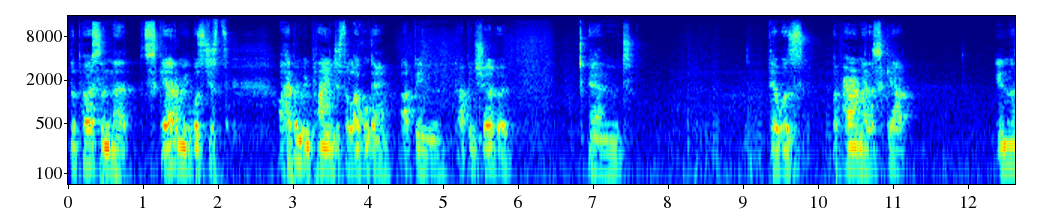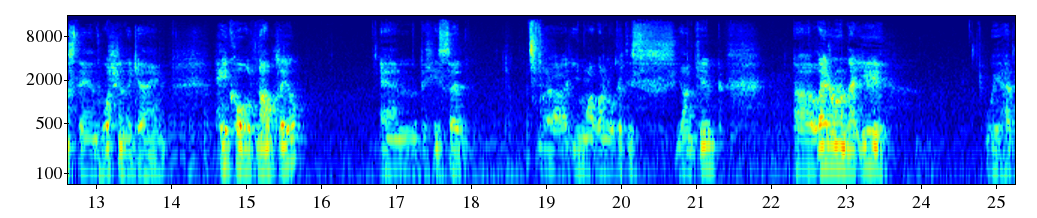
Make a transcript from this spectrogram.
the person that scouted me was just, I happened to be playing just a local game up in up in Cherbourg, and there was a Parramatta scout in the stands watching the game. He called Noel Cleal and he said, uh, You might want to look at this young kid. Uh, later on that year, we had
